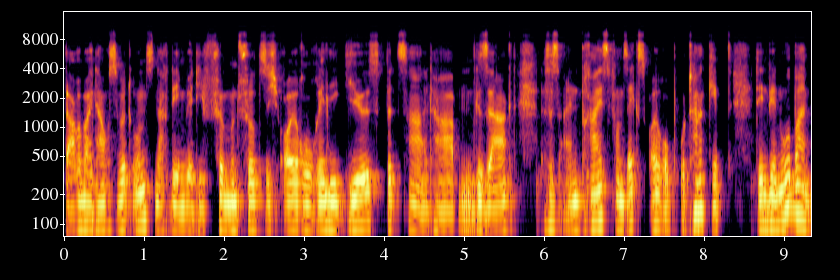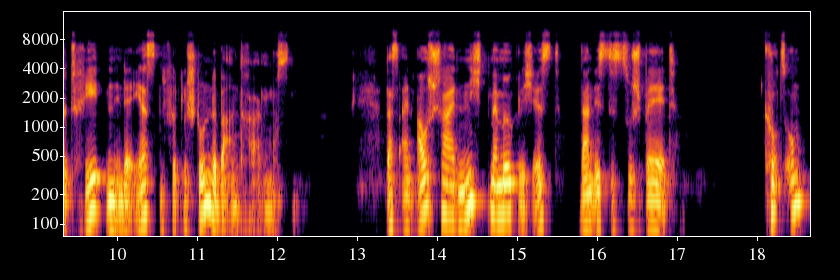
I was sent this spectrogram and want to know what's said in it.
Darüber hinaus wird uns, nachdem wir die 45 Euro religiös bezahlt haben, gesagt, dass es einen Preis von 6 Euro pro Tag gibt, den wir nur beim Betreten in der ersten Viertelstunde beantragen mussten. Dass ein Ausscheiden nicht mehr möglich ist, dann ist es zu spät. Kurzum,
